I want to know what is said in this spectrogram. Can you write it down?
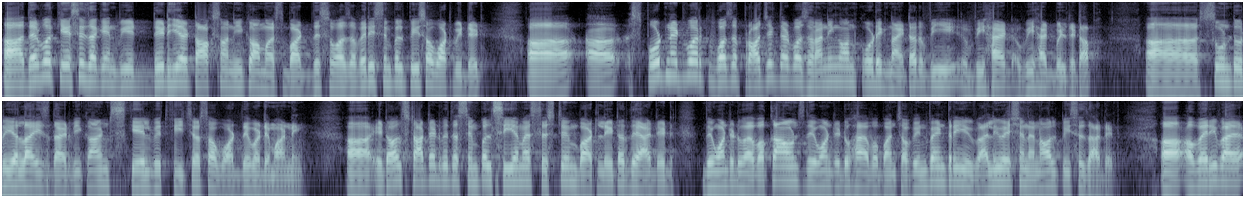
Uh, there were cases, again, we did hear talks on e-commerce, but this was a very simple piece of what we did. Uh, uh, Sport Network was a project that was running on CodeIgniter. We, we, had, we had built it up. Soon to realize that we can't scale with features of what they were demanding. Uh, it all started with a simple CMS system, but later they added, they wanted to have accounts, they wanted to have a bunch of inventory, evaluation, and all pieces added. Uh, a, very, a,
